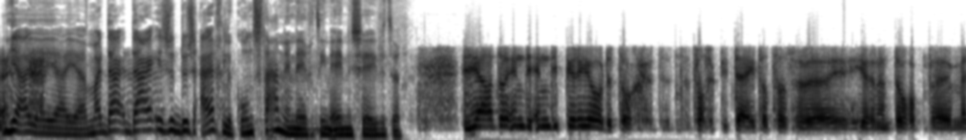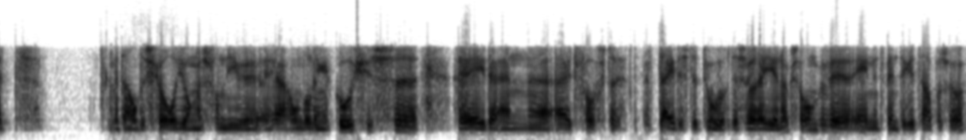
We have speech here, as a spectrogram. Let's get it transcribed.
Ja, ja, ja, ja. maar daar, daar is het dus eigenlijk ontstaan in 1971. Ja, in die, in die periode toch. Het was ook die tijd dat, dat we hier in het dorp uh, met, met al die schooljongens van die uh, ja, onderlinge koersjes uh, reden en uitvochten tijdens de Tour. Dus we reden ook zo ongeveer 21 etappes hoor.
